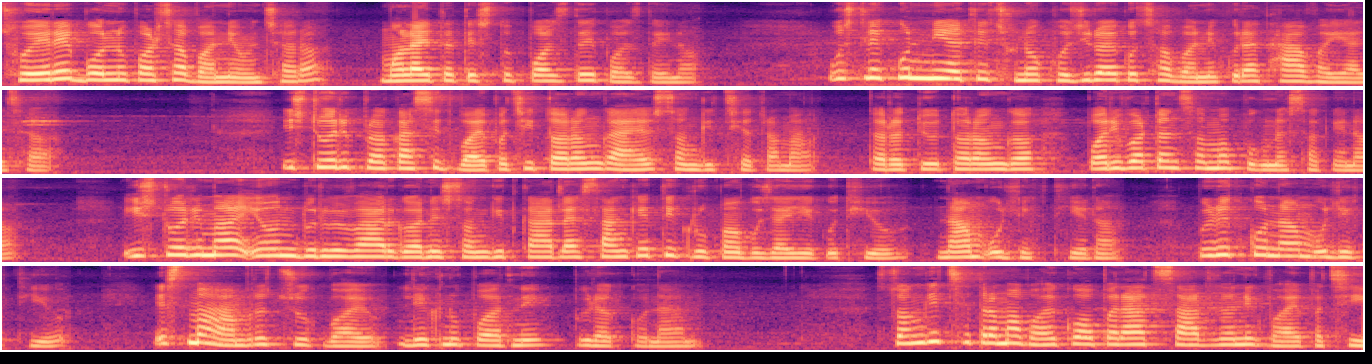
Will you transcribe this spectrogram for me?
छोएरै बोल्नुपर्छ भन्ने हुन्छ र मलाई त त्यस्तो पच्दै पच्दैन उसले कुन नियतले छुन खोजिरहेको छ भन्ने कुरा थाहा भइहाल्छ। स्टोरी प्रकाशित भएपछि तरङ्ग आयो सङ्गीत क्षेत्रमा तर त्यो तरङ्ग परिवर्तनसम्म पुग्न सकेन। स्टोरीमा यौन दुर्व्यवहार गर्ने सङ्गीतकारलाई साङ्केतिक रूपमा बुझाइएको थियो। नाम उल्लेख थिएन। पीडितको नाम उल्लेख थियो। यसमा हाम्रो चुक भयो। लेख्नुपर्ने पीडकको नाम। सङ्गीत क्षेत्रमा भएको अपराध सार्वजनिक भएपछि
